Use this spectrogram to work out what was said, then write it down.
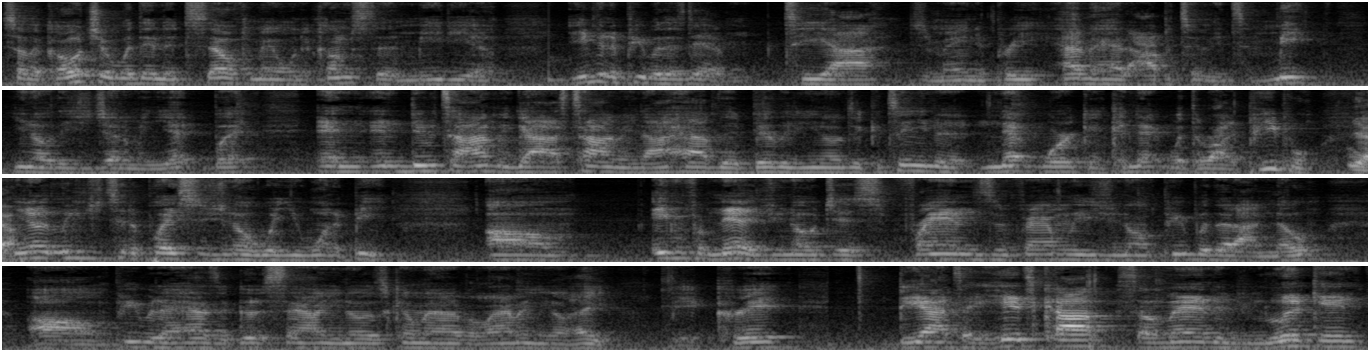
So the culture within itself, man, when it comes to the media, even the people that's there, T.I., Jermaine Dupri, haven't had the opportunity to meet you know these gentlemen yet, but in, in due time and God's timing, you know, I have the ability, you know, to continue to network and connect with the right people. Yeah. You know, it leads you to the places you know where you want to be. Um, even from there, you know, just friends and families, you know, people that I know, um, people that has a good sound, you know, is coming out of Atlanta. You know, hey, Big K.R.I.T., Deante' Hitchcock. So man, if you're looking,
